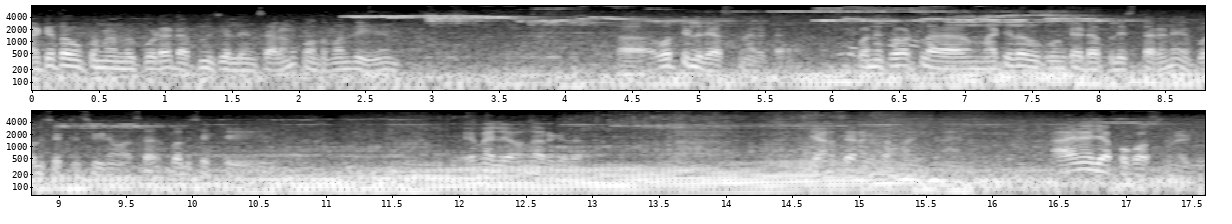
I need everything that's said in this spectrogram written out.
మట్టి తవ్వుకున్నందుకు కూడా డబ్బులు చెల్లించాలని కొంతమంది ఒత్తిళ్ళు చేస్తున్నారట. కొన్ని చోట్ల మట్టి తవ్వుకుంటే డబ్బులు ఇస్తారని బొలిశెట్టి శ్రీనివాస బొలిశెట్టి ఎమ్మెల్యే ఉన్నారు కదా. జనసేనకు సంబంధించిన ఆయన. ఆయనే చెప్పకొస్తున్నాడు.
